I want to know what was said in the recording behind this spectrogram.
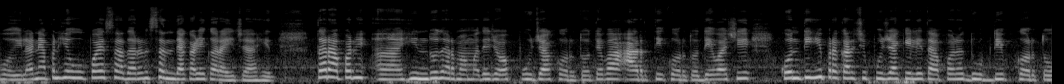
होईल आणि आपण हे उपाय साधारण संध्याकाळी करायचे आहेत. तर आपण हिंदू धर्मामध्ये जेव्हा पूजा करतो तेव्हा आरती करतो. देवाची कोणतीही प्रकारची पूजा केली तर आपण धूपदीप करतो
